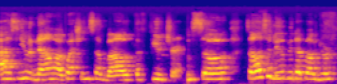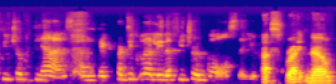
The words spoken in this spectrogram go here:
ask you now questions about the future. So tell us a little bit about your future plans and like particularly the future goals that you have. right now,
